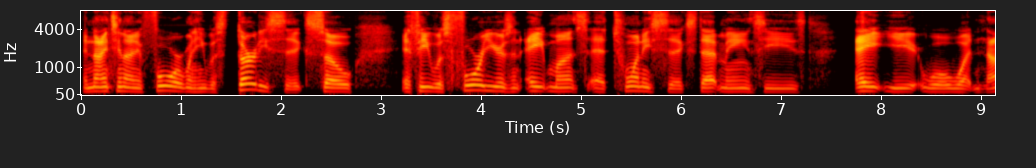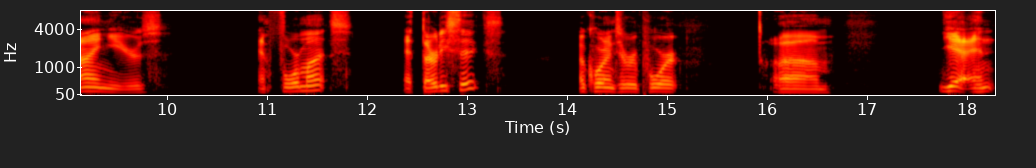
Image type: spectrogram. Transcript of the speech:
In 1994, when he was 36, so if he was four years and eight months at 26, that means he's eight year, well, what, nine years and four months at 36, according to report. Um, yeah, and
